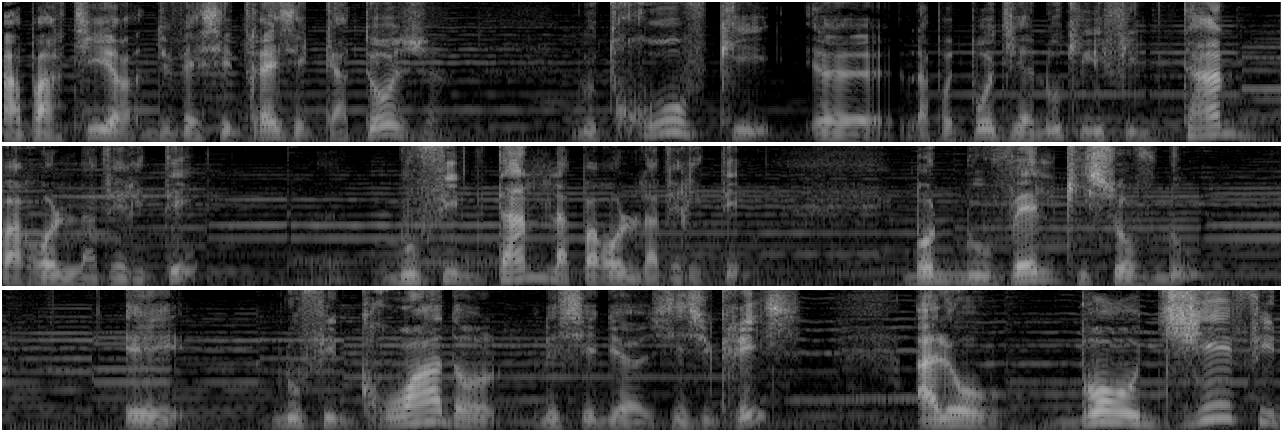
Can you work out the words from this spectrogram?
à partir du verset 13 et 14, nous trouve que euh, l'apôtre Paul dit à nous qu'il fait tant parole la vérité, nous fin tant la parole la vérité, bonne nouvelle qui sauve nous, et nous fin croire dans le Seigneur Jésus-Christ, alors bon Dieu fin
